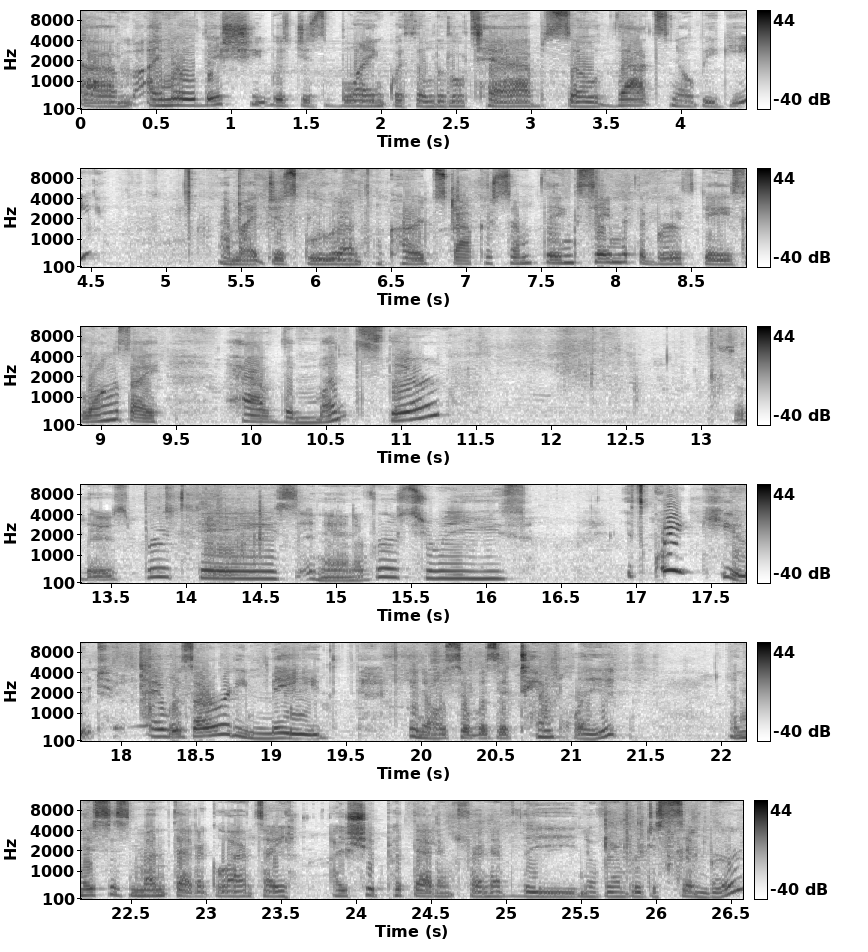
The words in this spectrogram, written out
um, I know this sheet was just blank with a little tab, so that's no biggie. I might just glue it on some cardstock or something. Same with the birthdays, as long as I have the months there. So there's birthdays and anniversaries. It's quite cute. It was already made, you know, so it was a template. And this is month at a glance. I, I should put that in front of the November, December.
